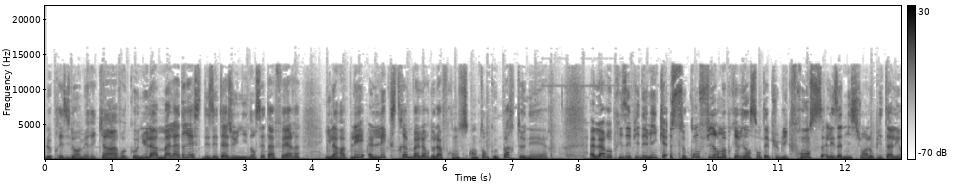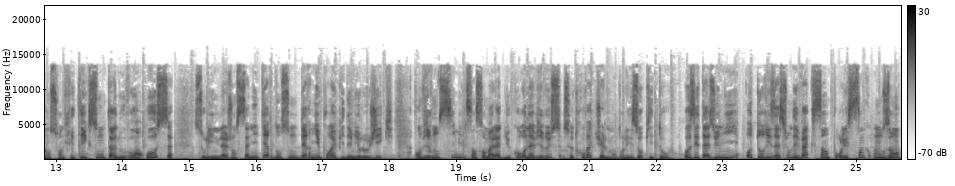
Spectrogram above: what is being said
Le président américain a reconnu la maladresse des États-Unis dans cette affaire. Il a rappelé l'extrême valeur de la France en tant que partenaire. La reprise épidémique se confirme, prévient Santé publique France. Les admissions à l'hôpital et en soins critiques sont à nouveau en hausse, souligne l'agence sanitaire dans son dernier point épidémiologique. Environ 6500 malades du coronavirus se trouvent actuellement dans les hôpitaux. Aux États-Unis, autorisation des vaccins pour les 5-11 ans.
